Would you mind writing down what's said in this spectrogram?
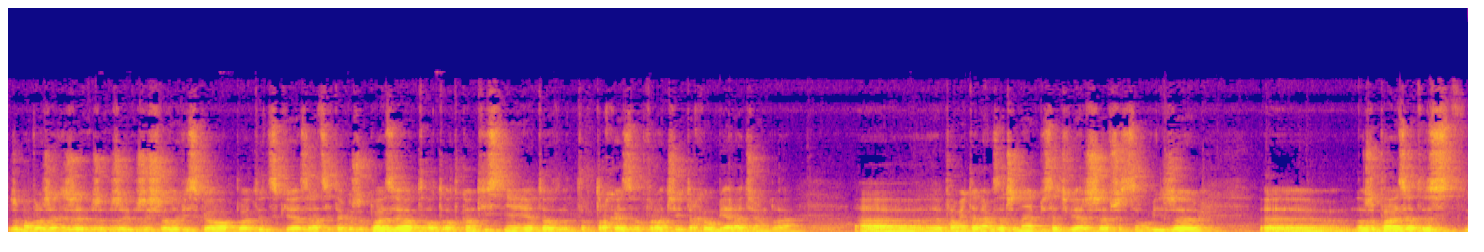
że mam wrażenie, że, że, że środowisko poetyckie z racji tego, że poezja od, od, odkąd istnieje, to, to trochę jest w odwrocie i trochę umiera ciągle. Pamiętam, jak zaczynałem pisać wiersze, wszyscy mówili, że no, że poezja to jest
